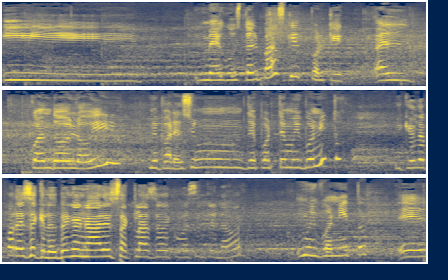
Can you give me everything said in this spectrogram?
y me gustó el básquet porque al, cuando lo vi me pareció un deporte muy bonito. ¿Y qué le parece que les vengan a dar esta clase hoy como este entrenador? Muy bonito, es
